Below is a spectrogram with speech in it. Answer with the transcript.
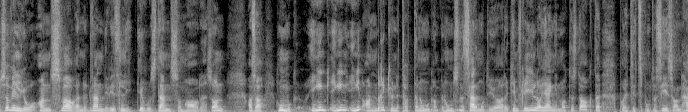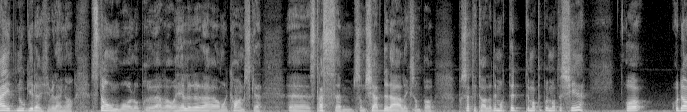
så, vil jo ansvaret nødvendigvis ligge hos den som har det. Sånn. Altså, homo, ingen, ingen, ingen, andre kunne tatt den homokampen. Homsene selv måtte gjøre det. Kim Friele og gjengen måtte starte på et tidspunkt og si sånn Hei, nå gidder ikke vi lenger. Stonewall-opprøret og hele det der amerikanske eh, stresset som skjedde der liksom på, på 70-tallet. Det, det, måtte på en måte skje. Og, og da,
